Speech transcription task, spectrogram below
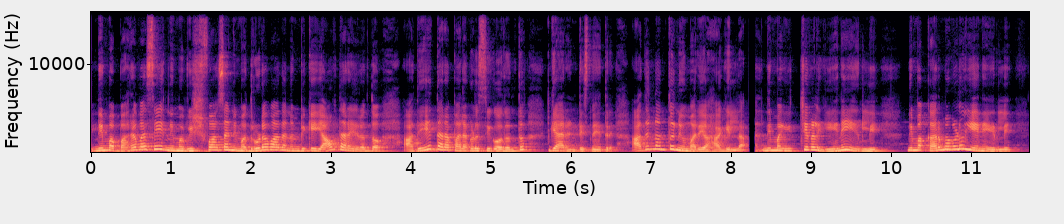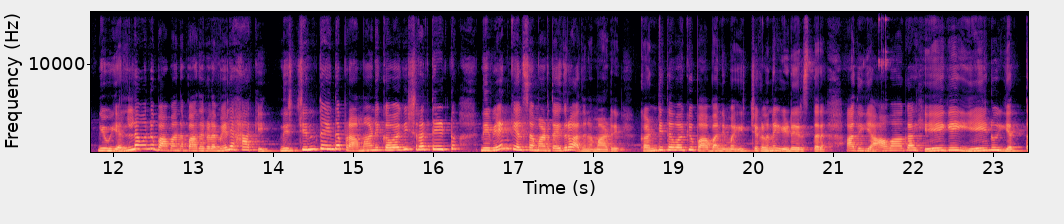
ನಿಮ್ಮ ಭರವಸೆ, ನಿಮ್ಮ ವಿಶ್ವಾಸ, ನಿಮ್ಮ ದೃಢವಾದ ನಂಬಿಕೆ ಯಾವ ಥರ ಇರುತ್ತೋ ಅದೇ ಥರ ಫಲಗಳು ಸಿಗೋದಂತೂ ಗ್ಯಾರಂಟಿ ಸ್ನೇಹಿತರೆ. ಅದನ್ನಂತೂ ನೀವು ಮರೆಯೋ ಹಾಗಿಲ್ಲ. ನಿಮ್ಮ ಇಚ್ಛೆಗಳು ಏನೇ ಇರಲಿ, ನಿಮ್ಮ ಕರ್ಮಗಳು ಏನೇ ಇರಲಿ ನೀವು ಎಲ್ಲವನ್ನು ಬಾಬಾನ ಪಾದಗಳ ಮೇಲೆ ಹಾಕಿ ನಿಶ್ಚಿಂತೆಯಿಂದ ಪ್ರಾಮಾಣಿಕವಾಗಿ ಶ್ರದ್ಧೆ ಇಟ್ಟು ನೀವೇನು ಕೆಲಸ ಮಾಡ್ತಾ ಇದ್ರೋ ಅದನ್ನು ಮಾಡಿರಿ. ಖಂಡಿತವಾಗಿಯೂ ಬಾಬಾ ನಿಮ್ಮ ಇಚ್ಛೆಗಳನ್ನು ಈಡೇರಿಸ್ತಾರೆ. ಅದು ಯಾವಾಗ, ಹೇಗೆ, ಏನು ಎತ್ತ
